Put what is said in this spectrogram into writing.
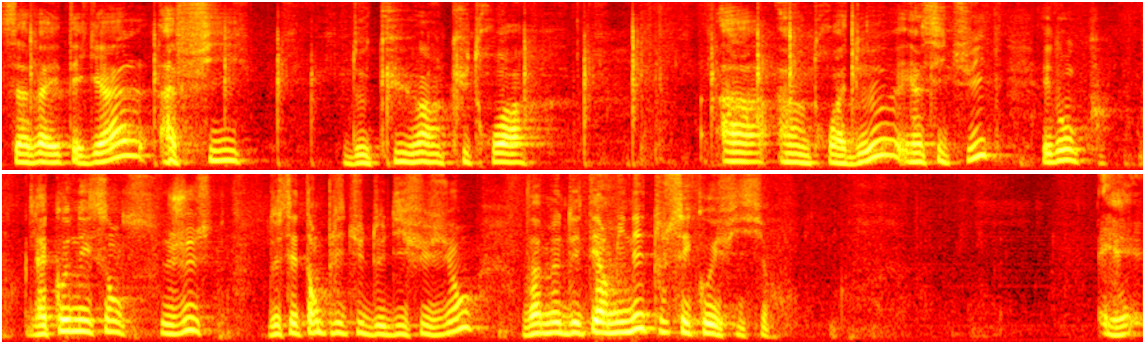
ça va être égal à phi de Q1, Q3, A1, 3, 2, et ainsi de suite. Et donc, la connaissance juste de cette amplitude de diffusion va me déterminer tous ces coefficients. Et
